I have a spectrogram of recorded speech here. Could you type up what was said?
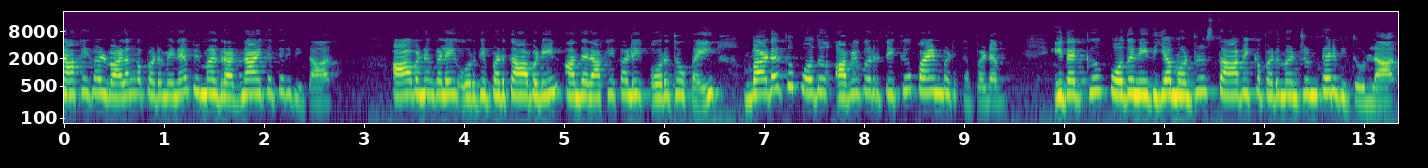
நகைகள் வழங்கப்படும் என பிமல் ரட்நாயக்க தெரிவித்தார். ஆவணங்களை உறுதிப்படுத்தாவிடின் அந்த நகைகளின் ஒரு தொகை வடக்கு பொது அபிவிருத்திக்கு பயன்படுத்தப்படும். இதற்கு பொது நிதியம் ஒன்று ஸ்தாபிக்கப்படும் என்றும் தெரிவித்துள்ளார்.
